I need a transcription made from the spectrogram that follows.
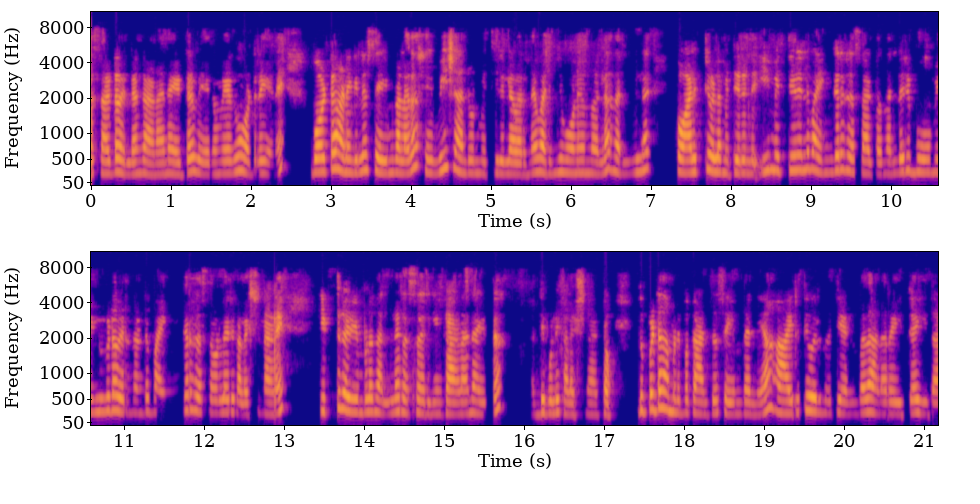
രസമായിട്ടോ എല്ലാം കാണാനായിട്ട്. വേഗം വേഗം ഓർഡർ ചെയ്യണേ. ബോട്ടം ആണെങ്കിലും സെയിം കളർ ഹെവി ഷാൻഡൂൺ മെറ്റീരിയലാണ് വരുന്നത് വലിഞ്ഞു പോണയൊന്നുമല്ല നല്ല ക്വാളിറ്റി ഉള്ള മെറ്റീരിയൽ ഈ മെറ്റീരിയൽ ഭയങ്കര രസമായിട്ടോ നല്ലൊരു ബൂമിങ് കൂടെ വരുന്നുണ്ട്. ഭയങ്കര രസമുള്ള ഒരു കളക്ഷൻ ആണ്. ഇട്ട് കഴിയുമ്പോൾ നല്ല രസമായിരിക്കും കാണാനായിട്ട്. അടിപൊളി കളക്ഷൻ ആട്ടോ. ദുപ്പട്ട നമ്മളിപ്പോ കാണിച്ചത് സെയിം തന്നെയാ. ആയിരത്തി ഒരുന്നൂറ്റി എൺപതാണ് റേറ്റ് ഇതാ.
